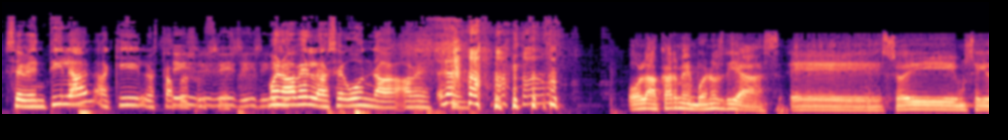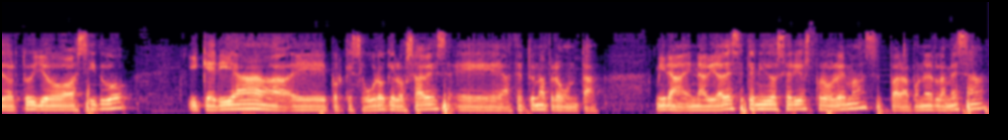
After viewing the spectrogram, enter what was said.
Se ventilan aquí los trapos Sí, sucios. sí, sí, sí, bueno, sí. a ver, la segunda. A ver. Hola Carmen, buenos días. Eh, soy un seguidor tuyo asiduo y quería, eh, porque seguro que lo sabes, eh, hacerte una pregunta. Mira, en Navidades he tenido serios problemas para poner la mesa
